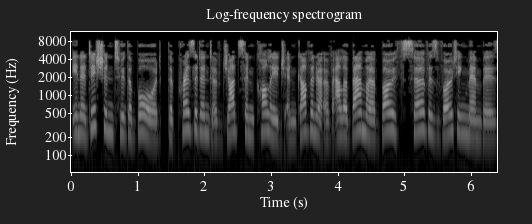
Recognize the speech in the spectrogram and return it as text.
In addition to the board, the president of Judson College and governor of Alabama both serve as voting members.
